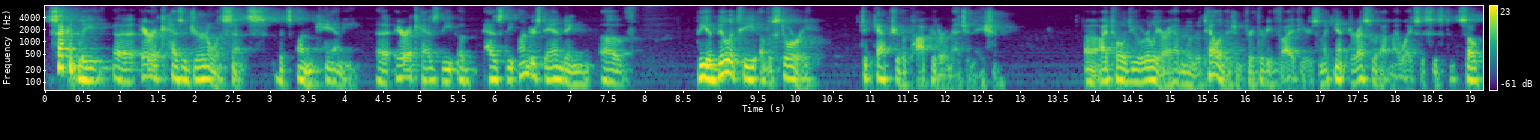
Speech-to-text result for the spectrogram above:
Secondly, uh, Eric has a journalist sense that's uncanny. Uh, Eric has the uh, has the understanding of the ability of a story to capture the popular imagination. Uh, I told you earlier I haven't owned a television for 35 years, and I can't dress without my wife's assistance. So,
